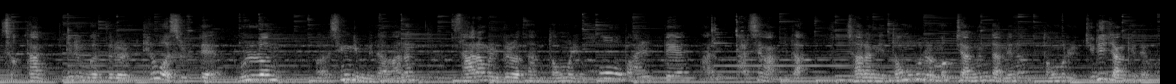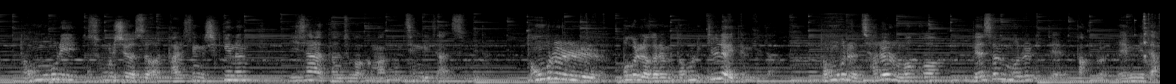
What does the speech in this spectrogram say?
석탄 이런 것들을 태웠을 때 물론 어, 생깁니다만은 사람을 비롯한 동물이 호흡할 때 많이 발생합니다. 사람이 동물을 먹지 않는다면 동물을 기르지 않게 되고 동물이 숨을 쉬어서 발생시키는 이산화탄소가 그만큼 생기지 않습니다. 동물을 먹으려고 그러면 동물을 길러야 됩니다. 동물은 사료를 먹고 배설물을 이제 밖으로 냅니다.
